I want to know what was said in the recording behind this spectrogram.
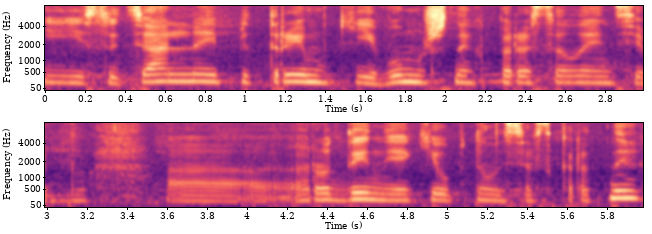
і соціальної підтримки, вимушених переселенців, е, родин, які опинилися в складних,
